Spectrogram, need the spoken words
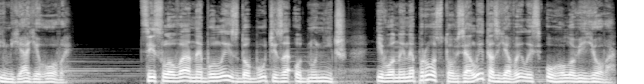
ім'я Єгови. Ці слова не були здобуті за одну ніч, і вони не просто взяли та з'явились у голові Йова.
